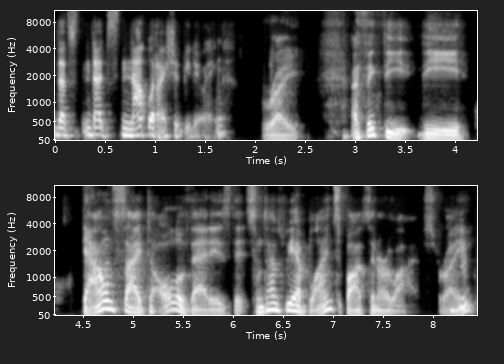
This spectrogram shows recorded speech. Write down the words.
That's that's not what i should be doing. Right. I think the the downside to all of that is that sometimes we have blind spots in our lives right? Mm-hmm.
